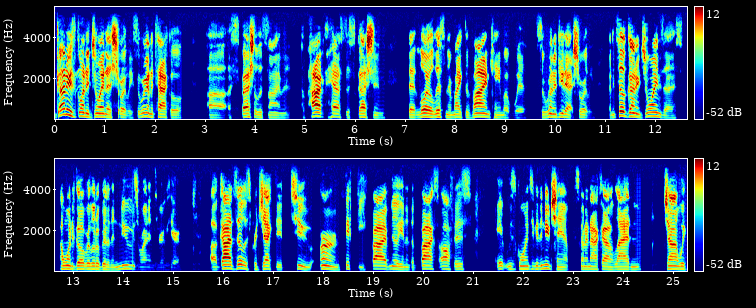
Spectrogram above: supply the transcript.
Gunner is going to join us shortly, so we're going to tackle uh, a special assignment, a podcast discussion that loyal listener Mike Devine came up with. So we're going to do that shortly. But until Gunner joins us, I want to go over a little bit of the news running through here. Uh, Godzilla is projected to earn 55 million at the box office. It was going to be the new champ. It's going to knock out Aladdin, John Wick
